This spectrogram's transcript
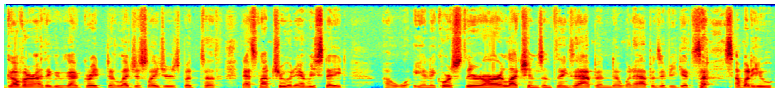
governor. I think we've got great uh, legislatures, but uh, that's not true in every state. Uh, and of course, there are elections and things happen. Uh, what happens if you get somebody who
